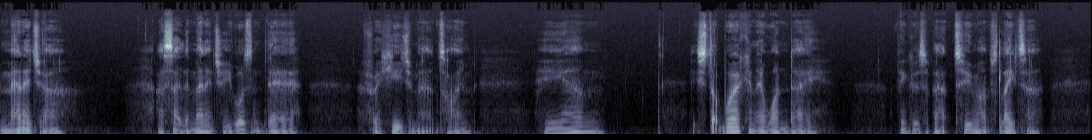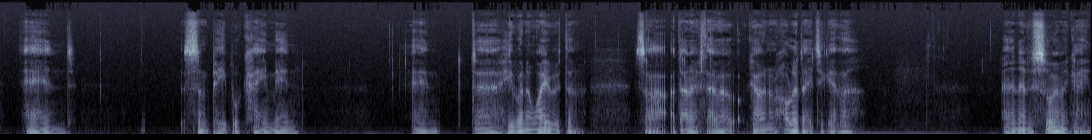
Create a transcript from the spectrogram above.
the manager, I say the manager, he wasn't there for a huge amount of time. He um he stopped working there one day I think it was about two months later, and some people came in and uh, he went away with them. So I don't know if they were going on holiday together, and I never saw him again.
